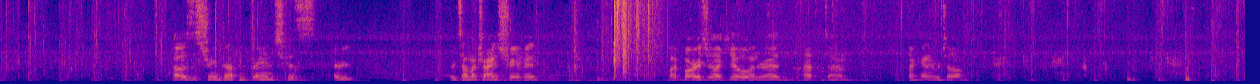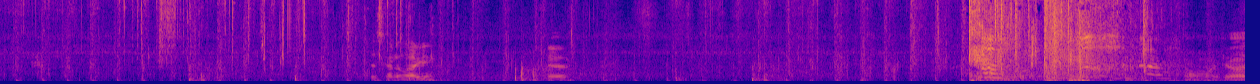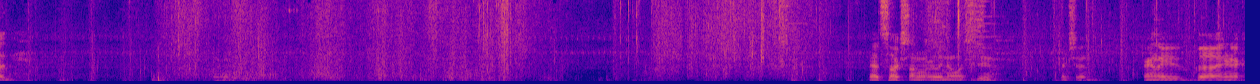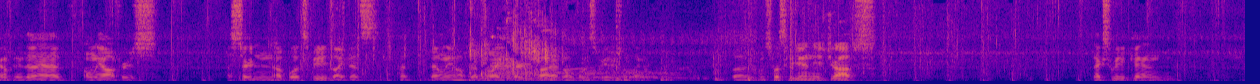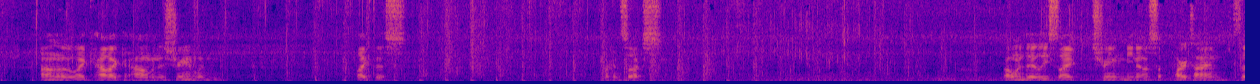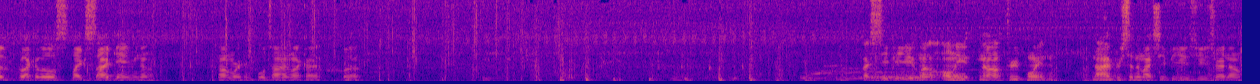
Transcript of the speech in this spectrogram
Oh, is the stream dropping frames? Because every every time I try and stream it, my bars are like yellow and red half the time. I can't ever tell. It's kind of lagging. Yeah. Oh my god. That sucks. I don't really know what to do. Fix it. Apparently, the internet company that I have only offers a certain upload speed. Like that's that they only offer up to like 35 upload speed or something. But I'm supposed to be doing these drops next week, and I don't know like how I how I'm gonna stream when like this. Fucking sucks. I wanted to at least like stream, you know, part time, so like a little like side game, you know. Now I'm working full time, like I, but. My CPU, my only no, three point nine percent of my CPU is used right now.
